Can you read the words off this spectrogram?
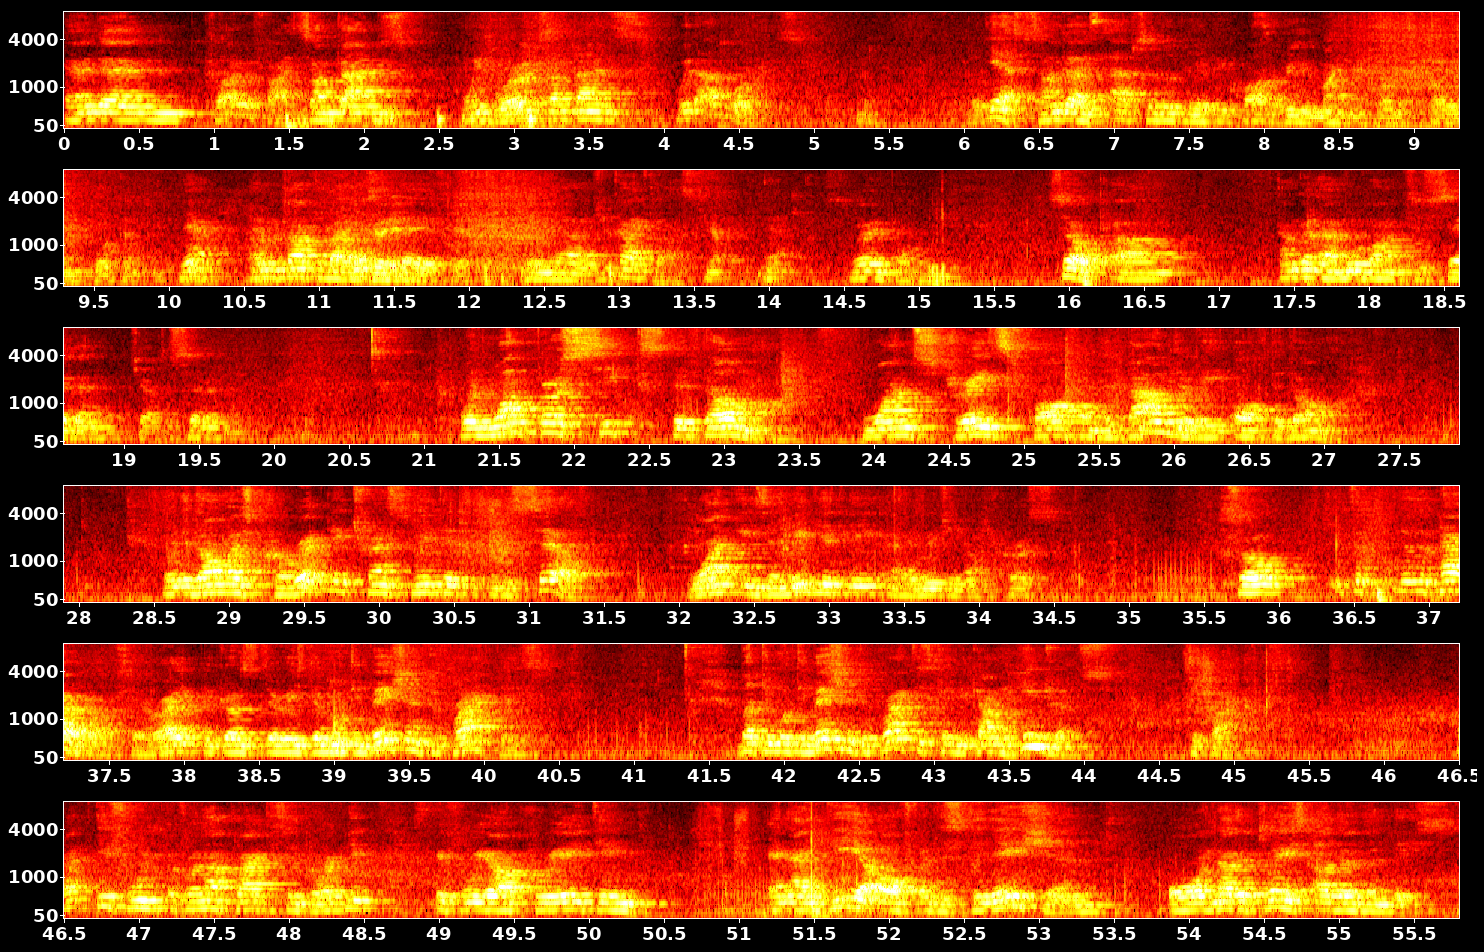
and then clarify. Sometimes with words, sometimes without words. But yes, Sangha is absolutely a big part of it really remind me how, how important. Yeah, and we talked about it good yesterday yeah. in uh, Jukai class. Yep. Yeah, it's very important. So, um, I'm gonna move on to seven, chapter seven. When one first seeks the Dharma, one strays far from the boundary of the Dharma. When the Dharma is correctly transmitted to the self, one is immediately an original person. So a, there's a paradox there, right? Because there is the motivation to practice, but the motivation to practice can become a hindrance to practice. Right? If, we, if we're not practicing correctly, if we are creating an idea of a destination or another place other than this.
